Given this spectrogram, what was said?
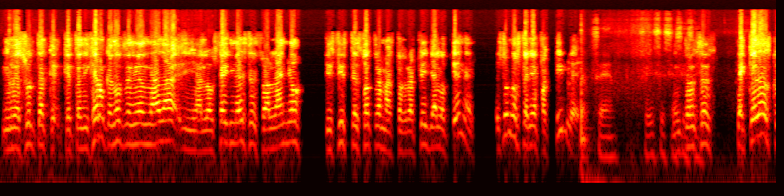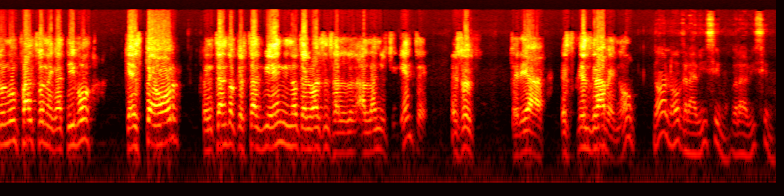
y resulta que, que te dijeron que no tenías nada y a los seis meses o al año hiciste otra mastografía y ya lo tienes. Eso no sería factible. Sí, sí, sí. sí Entonces, te quedas con un falso negativo que es peor, pensando que estás bien y no te lo haces al, año siguiente. Eso sería, es, es grave, ¿no? No, no, gravísimo, gravísimo.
